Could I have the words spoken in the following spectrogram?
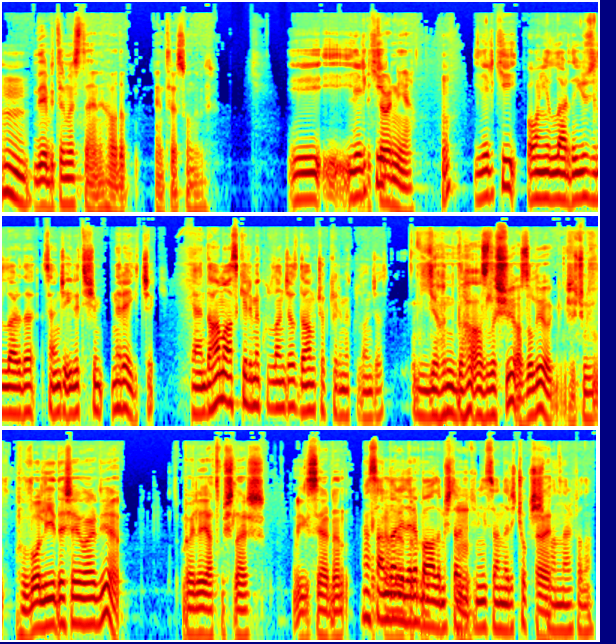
Hmm. diye bitirmesi de yani havada enteresan olabilir. Ee, ileriki Biturnia. ileriki 10 yıllarda, 100 yıllarda sence iletişim nereye gidecek? Yani daha mı az kelime kullanacağız, daha mı çok kelime kullanacağız? Yani daha azlaşıyor, azalıyor. Çünkü Wall-E'de şey vardı ya böyle yatmışlar bilgisayardan. Ha sandalyelere dokunup- bağlamışlar Hı. bütün insanları çok şişmanlar falan.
